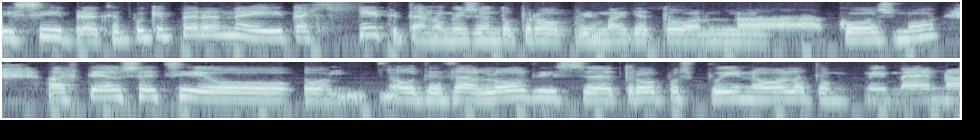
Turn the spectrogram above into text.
η σύμπραξη. Από εκεί πέρα, ναι, η ταχύτητα νομίζω είναι το πρόβλημα για τον α, κόσμο. Αυτό έτσι ο, ο δεδαλώδης ε, τρόπος που είναι όλα δομημένα,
